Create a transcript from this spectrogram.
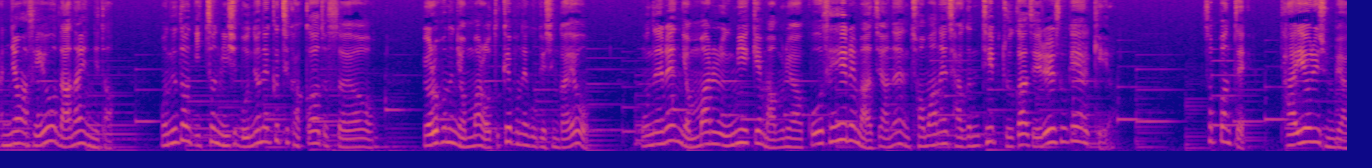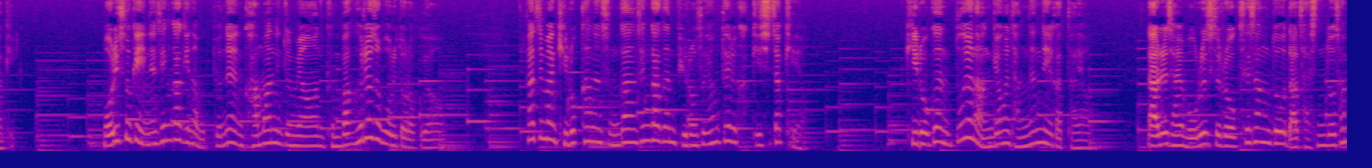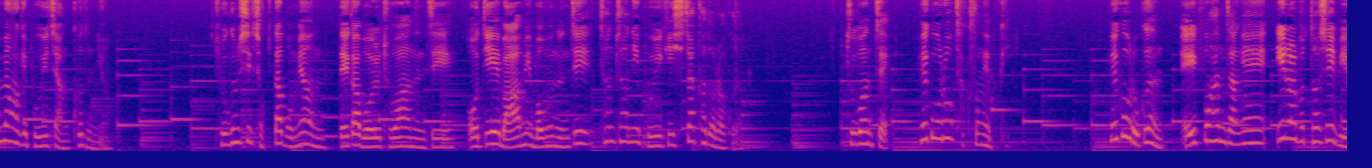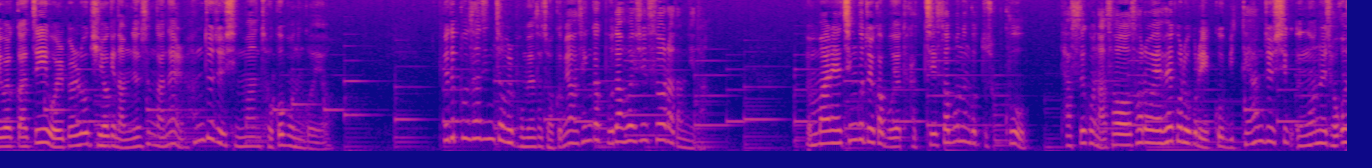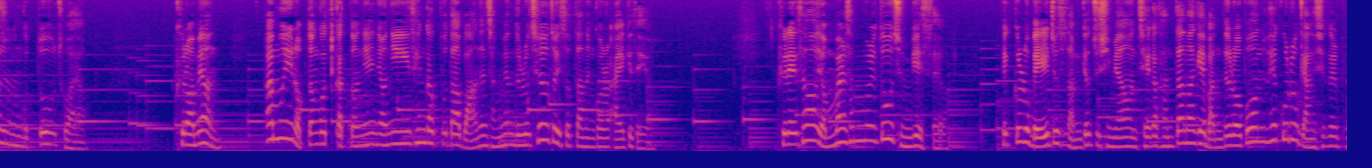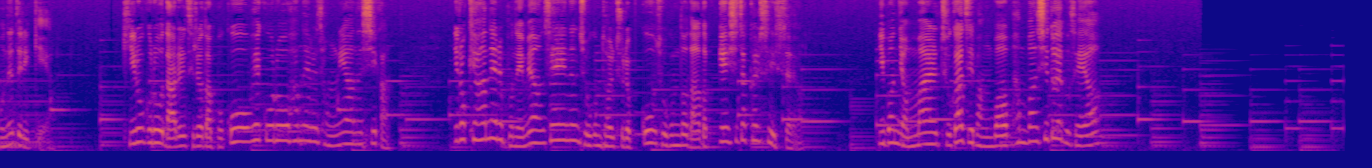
안녕하세요. 나나입니다. 어느덧 2025년의 끝이 가까워졌어요. 여러분은 연말 어떻게 보내고 계신가요? 오늘은 연말을 의미있게 마무리하고 새해를 맞이하는 저만의 작은 팁 두 가지를 소개할게요. 첫 번째, 다이어리 준비하기. 머릿속에 있는 생각이나 목표는 가만히 두면 금방 흐려져 버리더라고요. 하지만 기록하는 순간 생각은 비로소 형태를 갖기 시작해요. 기록은 뿌연 안경을 닦는 일 같아요. 나를 잘 모를수록 세상도 나 자신도 선명하게 보이지 않거든요. 조금씩 적다 보면 내가 뭘 좋아하는지, 어디에 마음이 머무는지 천천히 보이기 시작하더라고요. 두 번째, 회고록 작성해보기. 회고록은 A4 한 장에 1월부터 12월까지 월별로 기억에 남는 순간을 한두 줄씩만 적어보는 거예요. 휴대폰 사진첩을 보면서 적으면 생각보다 훨씬 수월하답니다. 연말에 친구들과 모여 같이 써보는 것도 좋고, 다 쓰고 나서 서로의 회고록을 읽고 밑에 한 줄씩 응원을 적어주는 것도 좋아요. 그러면 아무 일 없던 것 같던 1년이 생각보다 많은 장면들로 채워져 있었다는 걸 알게 돼요. 그래서 연말 선물도 준비했어요. 댓글로 메일 주소 남겨주시면 제가 간단하게 만들어 본 회고록 양식을 보내드릴게요. 기록으로 나를 들여다보고 회고로 한 해를 정리하는 시간. 이렇게 한 해를 보내면 새해는 조금 덜 두렵고 조금 더 나답게 시작할 수 있어요. 이번 연말 두 가지 방법 한번 시도해보세요.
